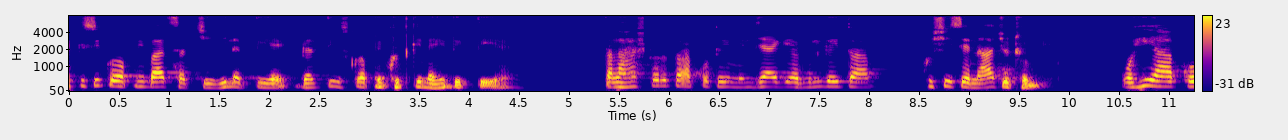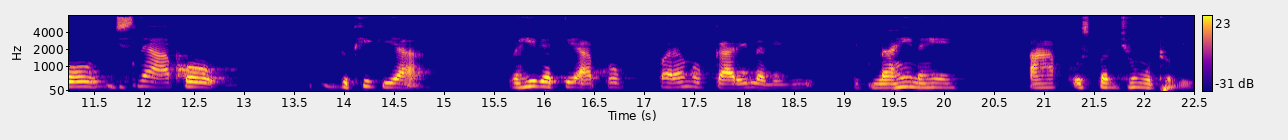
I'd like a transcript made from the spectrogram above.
किसी को अपनी बात सच्ची ही लगती है, गलती उसको अपनी खुद की नहीं दिखती है। तलाश करो तो आपको कहीं मिल जाएगी और मिल गई तो आप खुशी से नाच उठोगी। वही आपको, जिसने आपको दुखी किया, वही व्यक्ति आपको परम उपकारी लगेगी। इतना ही नहीं, आप उस पर झूम उठोगी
